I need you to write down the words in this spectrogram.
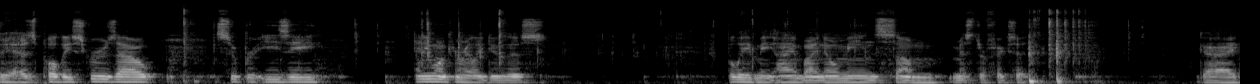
So yeah, just pull these screws out. Super easy. Anyone can really do this. Believe me, I am by no means some Mr. Fix-It guy.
